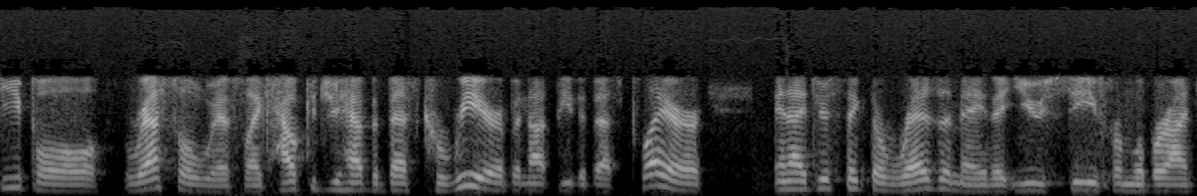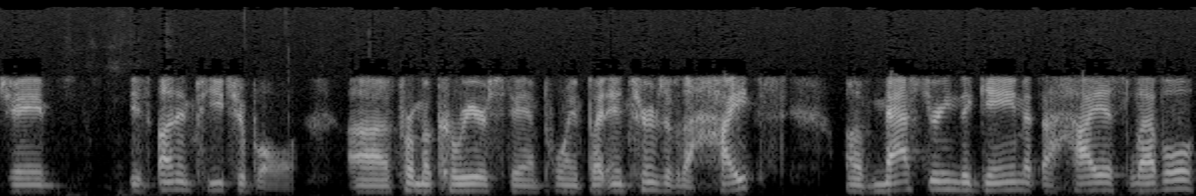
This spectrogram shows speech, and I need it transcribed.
people wrestle with. Like, how could you have the best career but not be the best player? And I just think the resume that you see from LeBron James is unimpeachable uh, from a career standpoint. But in terms of the heights of mastering the game at the highest level,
